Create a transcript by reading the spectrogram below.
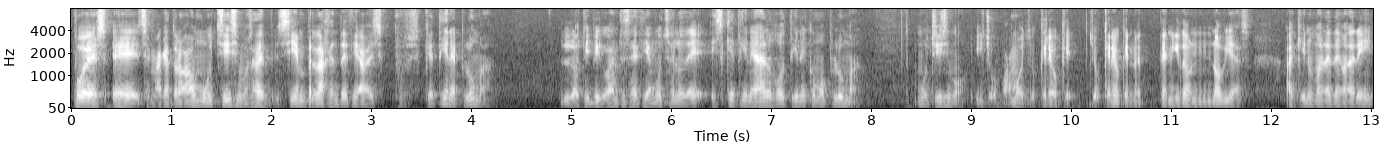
Pues eh, se me ha catalogado muchísimo, ¿sabes? Siempre la gente decía, "Es- pues que tiene pluma. Lo típico que antes se decía mucho lo de, es que tiene algo, tiene como pluma. Muchísimo. Y yo, vamos, yo creo que, yo creo que no he tenido novias aquí en Humanes de Madrid.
